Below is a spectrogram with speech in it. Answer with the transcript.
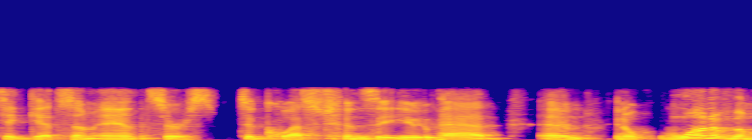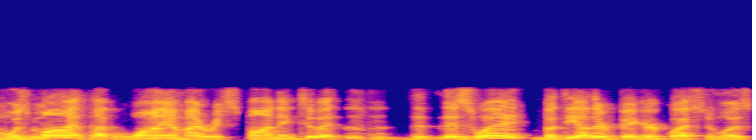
to get some answers to questions that you had. And you know one of them was my like why am i responding to it th- this way? But the other bigger question was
